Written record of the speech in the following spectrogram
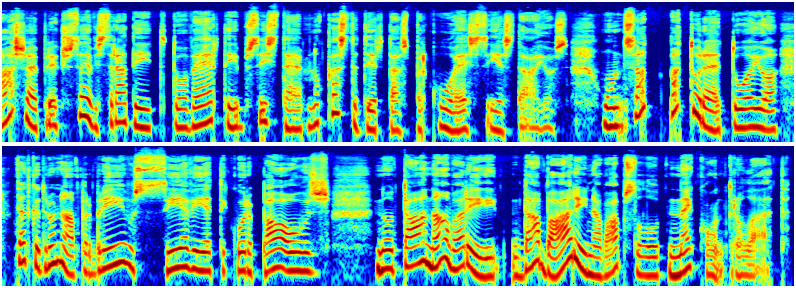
pašai priekš sevis radīt to vērtību sistēmu, nu kas tad ir tas, par ko es iestājos? Un sat, paturēt to, jo tad, kad runā par brīvu sievieti, kura pauž, nu, tā nav arī dabā, arī nav absolūti nekontrolēta.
